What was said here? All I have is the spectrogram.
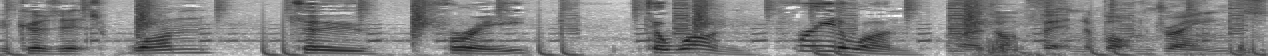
because it's one, two, three to one. Three to one. I'm fitting the bottom drains,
